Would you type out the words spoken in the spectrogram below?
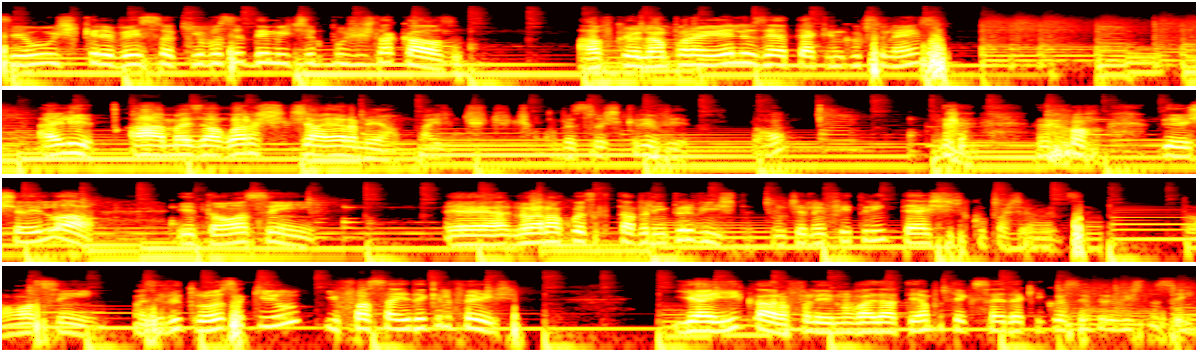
se eu escrever isso aqui, eu vou ser demitido por justa causa. Aí eu fiquei olhando para ele, usei a técnica do silêncio. Aí ele, ah, mas agora já era mesmo. Aí ele começou a escrever. Então, deixa ele lá. Então, assim, é, não era uma coisa que estava nem prevista. Não tinha nem feito nem teste de compartilhamento. Então, assim, mas ele trouxe aquilo e foi a saída que ele fez. E aí, cara, eu falei, não vai dar tempo, tem que sair daqui com essa entrevista assim.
